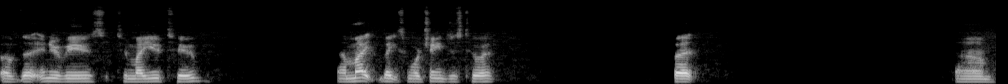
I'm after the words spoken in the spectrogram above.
of the interviews to my YouTube. I might make some more changes to it, but um,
